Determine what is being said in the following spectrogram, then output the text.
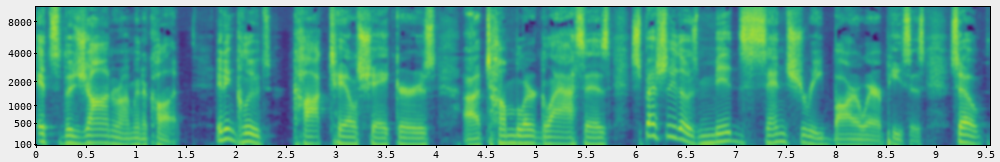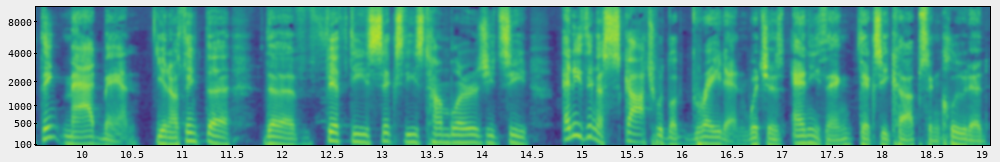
it's the genre I'm going to call it. It includes cocktail shakers, uh, tumbler glasses, especially those mid-century barware pieces. So think Mad Men, you know, think the, the 50s, 60s tumblers. You'd see anything a scotch would look great in, which is anything, Dixie cups included.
